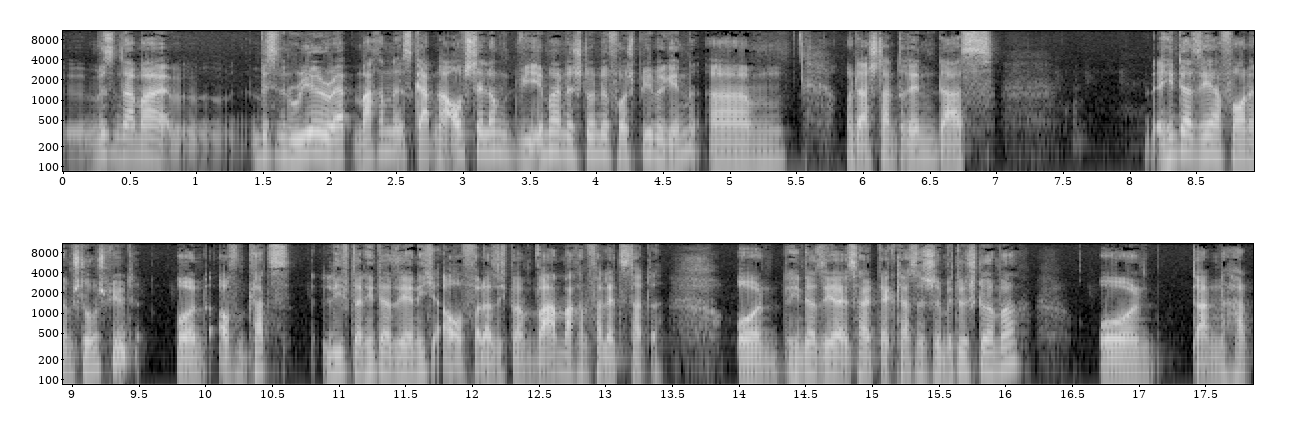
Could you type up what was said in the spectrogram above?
müssen da mal ein bisschen Real Rap machen. Es gab eine Aufstellung, wie immer, eine Stunde vor Spielbeginn. Ähm, und da stand drin, dass Hinterseher vorne im Sturm spielt und auf dem Platz lief dann Hinterseher nicht auf, weil er sich beim Warmmachen verletzt hatte. Und Hinterseher ist halt der klassische Mittelstürmer und dann hat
